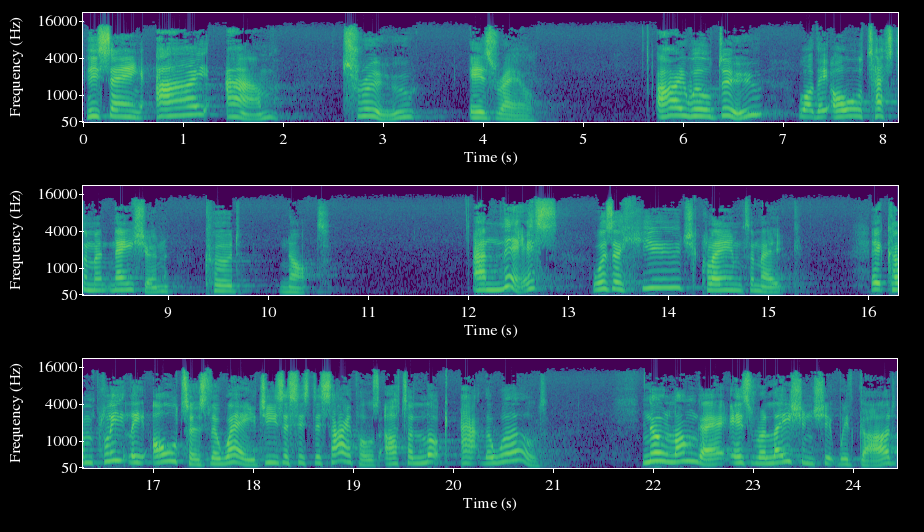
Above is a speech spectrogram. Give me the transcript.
He's saying, I am true Israel. I will do what the Old Testament nation could not. And this was a huge claim to make. It completely alters the way Jesus' disciples are to look at the world. No longer is relationship with God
